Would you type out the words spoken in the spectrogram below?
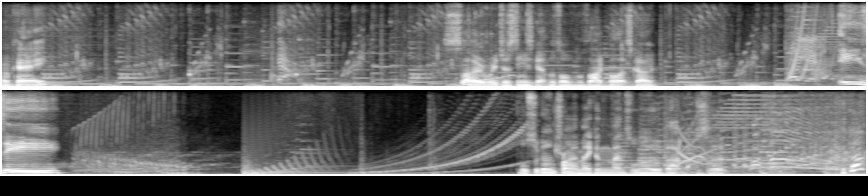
Okay. So, we just need to get the top of the flagpole. Let's go. Easy! Also going to try and make a mental note of that, because could that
